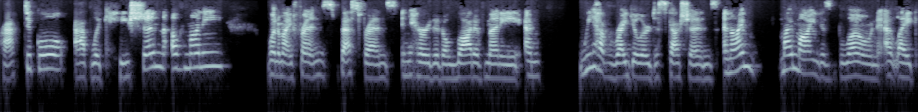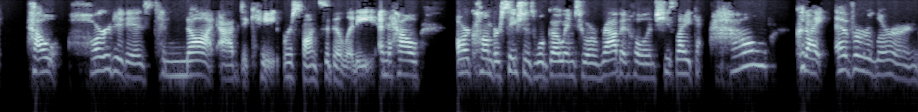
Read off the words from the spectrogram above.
practical application of money. One of my friends, best friends, inherited a lot of money and we have regular discussions and I'm, my mind is blown at like how hard it is to not abdicate responsibility and how our conversations will go into a rabbit hole. And she's like, how could I ever learn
